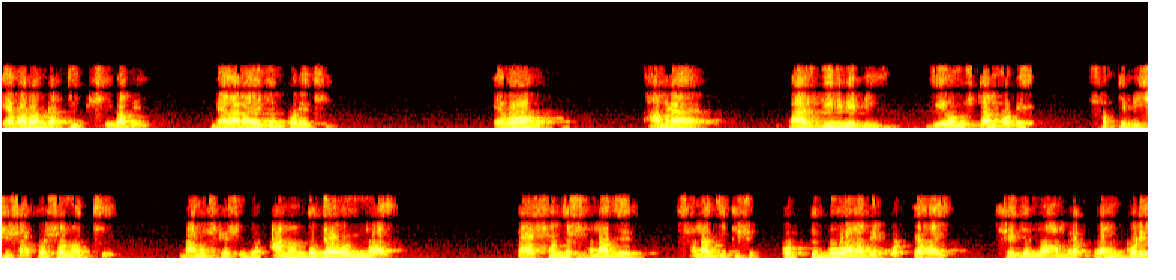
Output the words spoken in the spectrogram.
এবারও আমরা ঠিক সেভাবে মেলার আয়োজন করেছি। এবং আমরা পাঁচ দিন ব্যাপী যে অনুষ্ঠান হবে সবচেয়ে বিশেষ আকর্ষণ হচ্ছে মানুষকে শুধু আনন্দ দেওয়াই নয় তার সঙ্গে সমাজের সামাজিক কিছু কর্তব্য আমাদের করতে হয়। সেই জন্য আমরা কম করে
